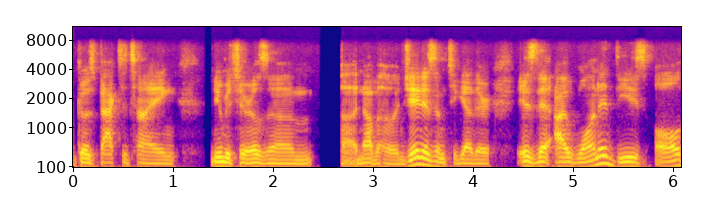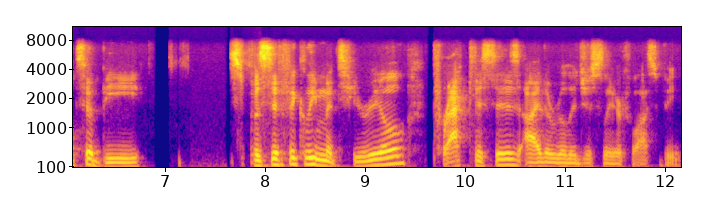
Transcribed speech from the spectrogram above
goes back to tying new materialism, uh, Navajo, and Jainism together. Is that I wanted these all to be specifically material practices either religiously or philosophy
